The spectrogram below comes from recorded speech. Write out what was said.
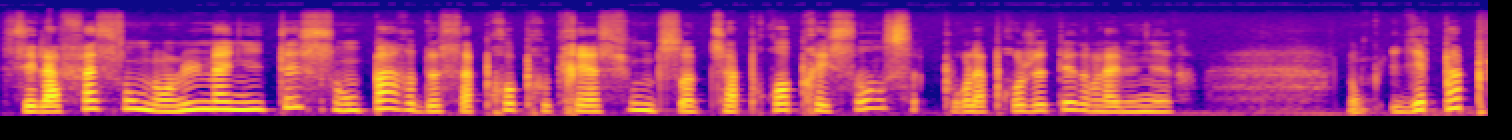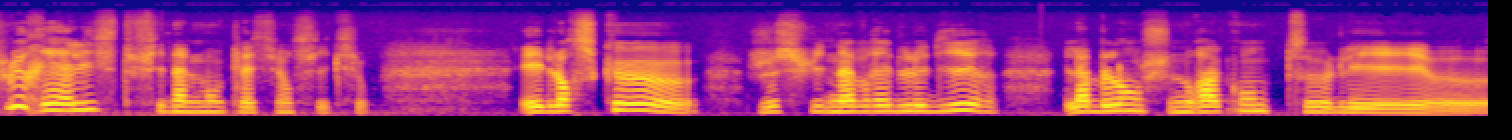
C'est la façon dont l'humanité s'empare de sa propre création, de sa, propre essence pour la projeter dans l'avenir. Donc il n'y a pas plus réaliste finalement que la science-fiction. Et lorsque, je suis navrée de le dire, La Blanche nous raconte les, euh,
